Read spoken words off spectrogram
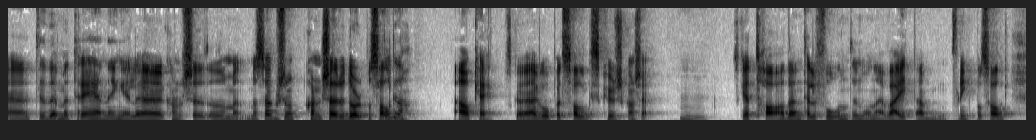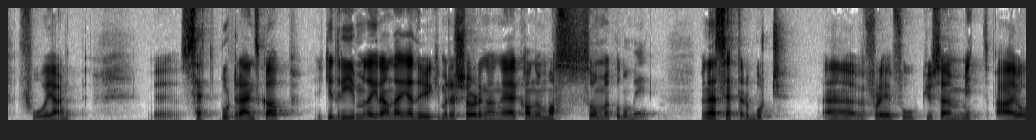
eh, til det med trening, eller kanskje Men, men så, kanskje, kanskje, er du dårlig på salg, da. Ja, ok. Skal jeg gå på et salgskurs, kanskje? Mm. Skal jeg ta den telefonen til noen jeg veit er flink på salg? Få hjelp? Eh, sett bort regnskap. Ikke driv med det greiene der. Jeg driver ikke med det sjøl engang. Jeg kan jo masse om økonomi. Men jeg setter det bort. Fordi fokuset mitt er jo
